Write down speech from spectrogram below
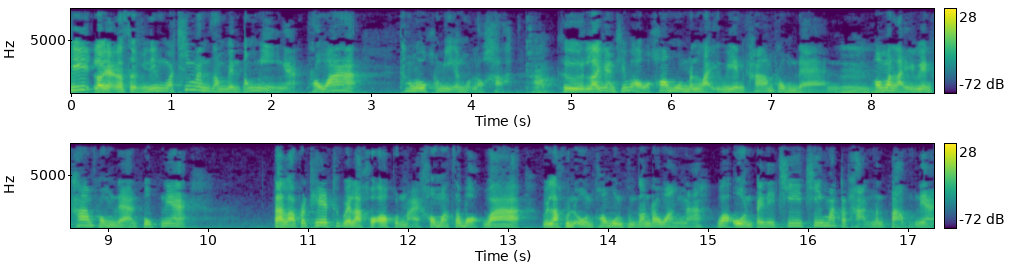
ที่เราอยากจะเสริมนิดนึงว่าที่มันจำเป็นต้องมีเนี่ยเพราะว่า ทั้งโลกเขามีกันหมดแล้วค่ะครับคือแล้วอย่างที่บอกว่าข้อมูลมันไหลเวียนข้ามพรมแดนอืมพอมันไหลเวียนข้ามพรมแดนปุ๊บเนี่ยแต่ละประเทศเวลาเขาออกกฎหมายเขามักจะบอกว่าเวลาคุณโอนข้อมูลคุณต้องระวังนะ ว่าโอนไปในที่ที่มาตรฐานมันต่ำเนี่ย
